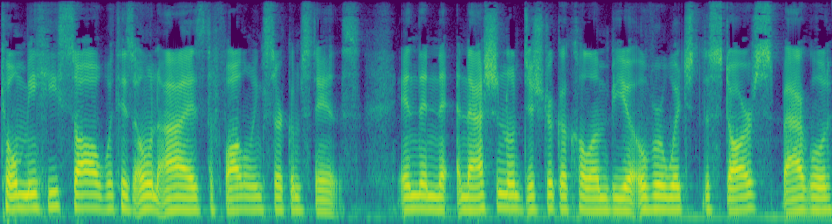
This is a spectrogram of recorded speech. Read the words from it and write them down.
told me he saw with his own eyes the following circumstance. In the National District of Columbia, over which the star spangled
